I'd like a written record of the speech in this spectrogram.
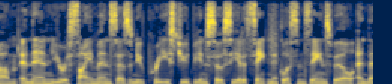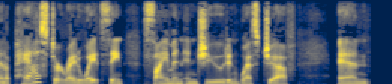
Um, and then your assignments as a new priest, you'd be an associate at St. Nicholas in Zanesville, and then a pastor right away at St. Simon and Jude in West Jeff. And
